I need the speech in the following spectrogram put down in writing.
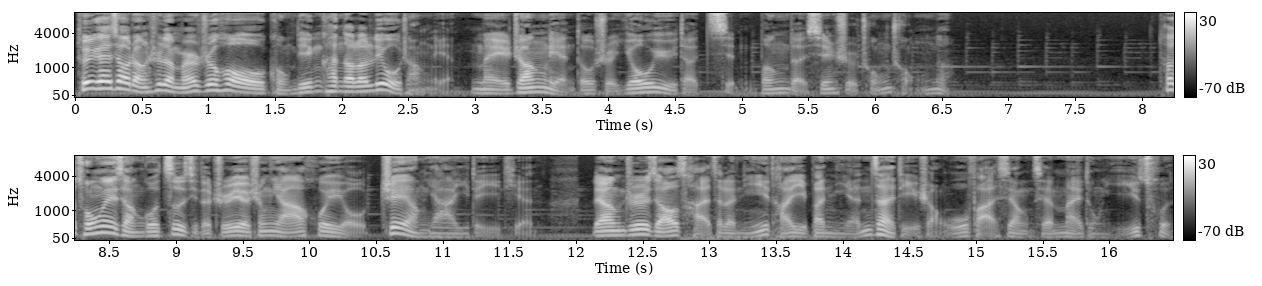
推开校长室的门之后，孔斌看到了六张脸，每张脸都是忧郁的、紧绷的、心事重重的。他从未想过自己的职业生涯会有这样压抑的一天。两只脚踩在了泥潭一般粘在地上，无法向前迈动一寸。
